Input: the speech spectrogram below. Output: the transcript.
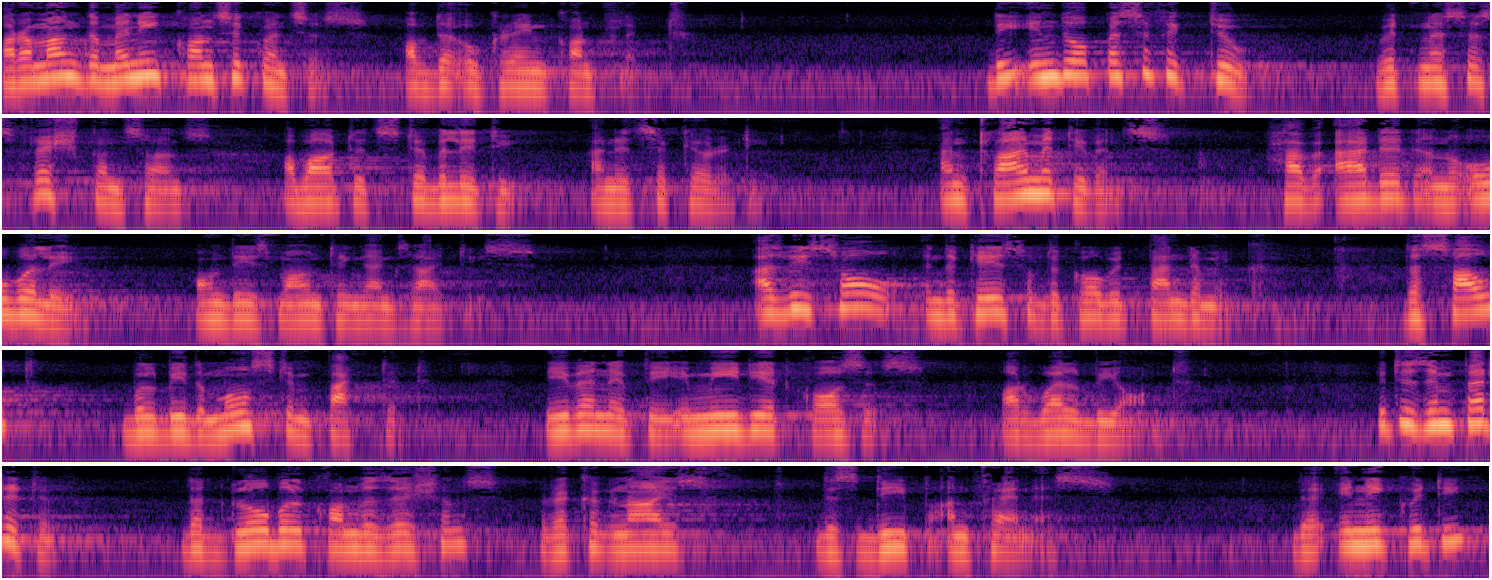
are among the many consequences of the Ukraine conflict. The Indo-Pacific too witnesses fresh concerns about its stability and its security. And climate events have added an overlay on these mounting anxieties. As we saw in the case of the COVID pandemic, the South will be the most impacted, even if the immediate causes are well beyond. It is imperative that global conversations recognize this deep unfairness. The inequity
